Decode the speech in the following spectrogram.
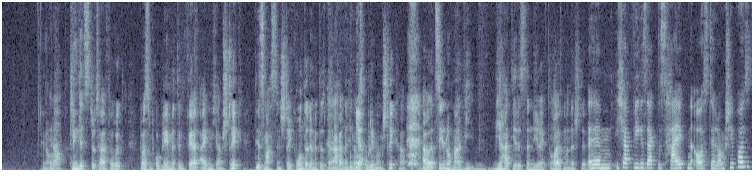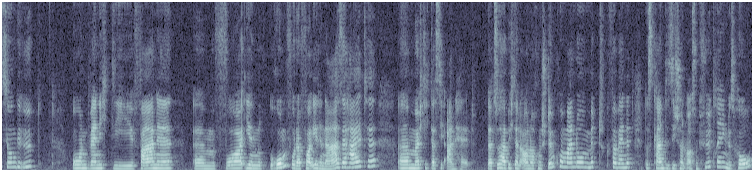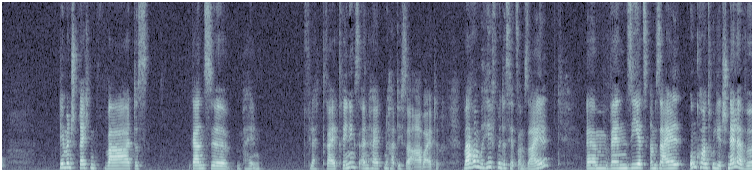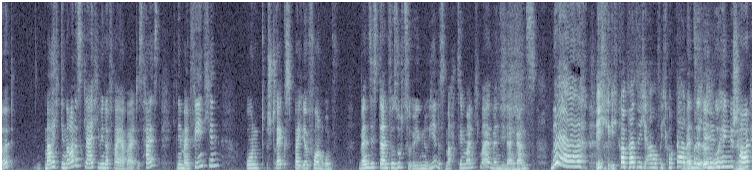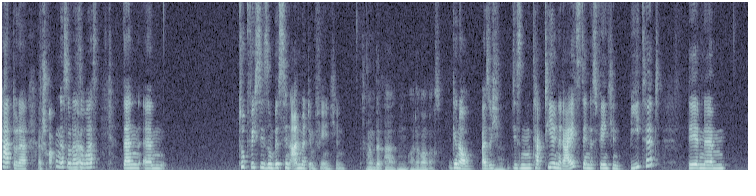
Genau. genau. Klingt jetzt total verrückt. Du hast ein Problem mit dem Pferd eigentlich am Strick. Jetzt machst du den Strick runter, damit du nachher nicht mal ja. das Problem am Strick hast. Aber erzähl noch mal, wie, wie hat dir das denn direkt geholfen an der Stelle? Ähm, ich habe, wie gesagt, das Halten aus der Longierposition geübt. Und wenn ich die Fahne ähm, vor ihren Rumpf oder vor ihre Nase halte, ähm, möchte ich, dass sie anhält. Dazu habe ich dann auch noch ein Stimmkommando mitverwendet. Das kannte sie schon aus dem Führtraining, das Ho. Dementsprechend war das Ganze, vielleicht drei Trainingseinheiten hatte ich es erarbeitet. Warum hilft mir das jetzt am Seil? Ähm, wenn sie jetzt am Seil unkontrolliert schneller wird, mache ich genau das gleiche wie in der Freiarbeit. Das heißt, ich nehme mein Fähnchen und strecke es bei ihr vorn Rumpf. Wenn sie es dann versucht zu ignorieren, das macht sie manchmal, wenn sie dann ganz ich, ich komm halt nicht auf, ich guck da Wenn sie hin. irgendwo hingeschaut ja. hat oder erschrocken ist oder ja. sowas, dann ähm, tupfe ich sie so ein bisschen an mit dem Fähnchen. Und dann, ah, mh, ah da war was. Genau, also ich, mhm. diesen taktilen Reiz, den das Fähnchen bietet, den, ähm,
